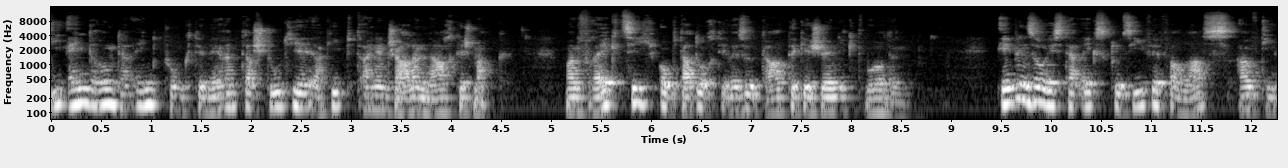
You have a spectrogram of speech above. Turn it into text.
Die Änderung der Endpunkte während der Studie ergibt einen schalen Nachgeschmack. Man fragt sich, ob dadurch die Resultate geschönigt wurden. Ebenso ist der exklusive Verlass auf die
